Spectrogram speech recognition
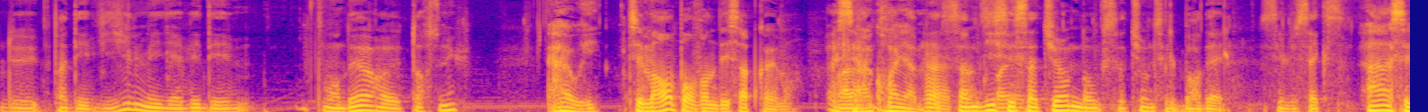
de- pas des vigiles, mais il y avait des vendeurs euh, torse nu. Ah oui, C'est marrant pour vendre des sapes quand même. hein. Ah, c'est incroyable. Samedi, c'est Saturne, donc Saturne, c'est le bordel. C'est le sexe. Ah c'est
